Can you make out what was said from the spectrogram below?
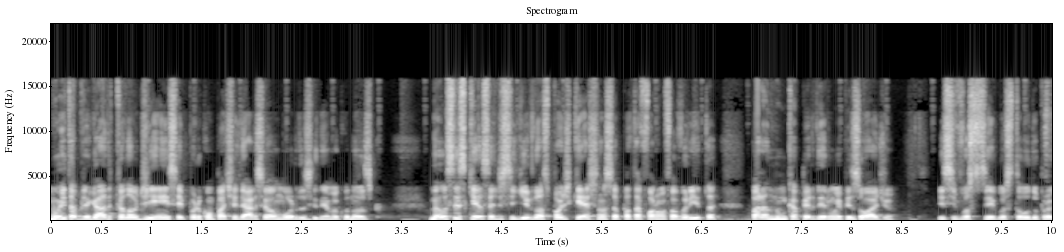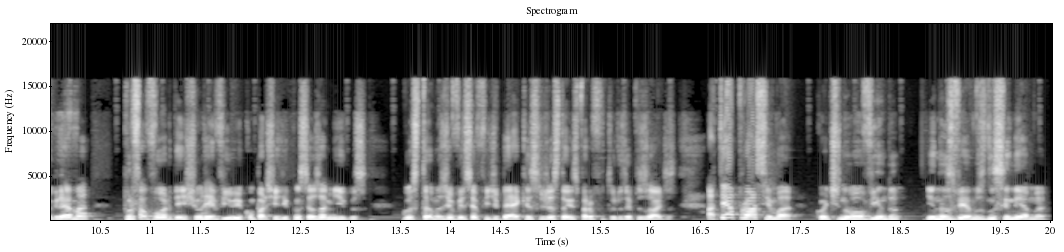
Muito obrigado pela audiência e por compartilhar seu amor do cinema conosco. Não se esqueça de seguir nosso podcast na sua plataforma favorita para nunca perder um episódio. E se você gostou do programa, por favor, deixe um review e compartilhe com seus amigos. Gostamos de ouvir seu feedback e sugestões para futuros episódios. Até a próxima! Continue ouvindo e nos vemos no cinema.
